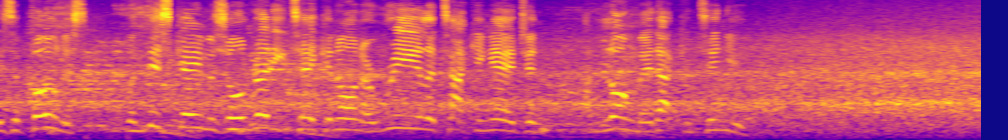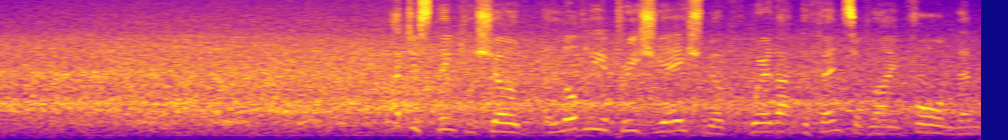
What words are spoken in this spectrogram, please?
is a bonus, but this game has already taken on a real attacking edge, and, and long may that continue. I just think he showed a lovely appreciation of where that defensive line formed and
